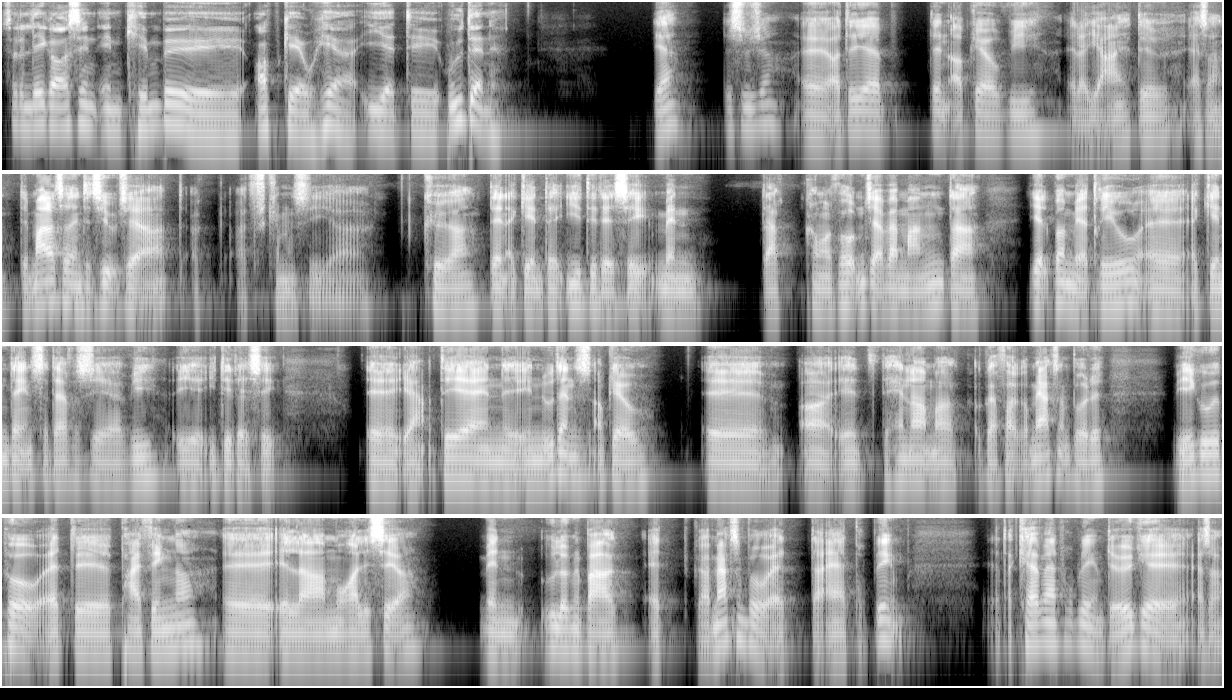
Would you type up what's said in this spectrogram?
Så der ligger også en, en kæmpe øh, opgave her i at øh, uddanne. Ja, det synes jeg. Øh, og det er den opgave, vi, eller jeg, det, altså, det er mig, der har taget initiativ til at, at, at, kan man sige, at køre den agenda i DDC, men der kommer forhåbentlig til at være mange, der hjælper med at drive øh, agendaen, så derfor siger vi i, i DDC. Øh, ja, det er en, øh, en uddannelsesopgave, øh, og øh, det handler om at, at gøre folk opmærksom på det. Vi er ikke ude på at øh, pege fingre øh, eller moralisere, men udelukkende bare at gøre opmærksom på, at der er et problem. at der kan være et problem. Det er jo ikke, øh, altså,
